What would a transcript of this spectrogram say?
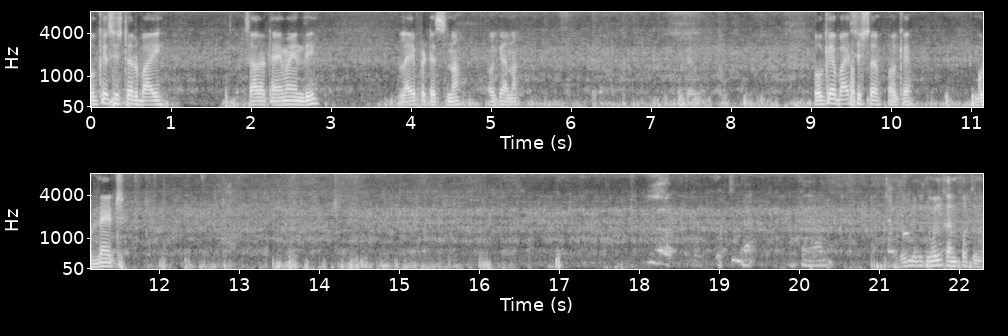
Okay sister bye. చాలా టైం అయింది. లైవ్ పెట్టేస్తున్నా. ఓకే అన్న? Okay bye sister. Okay. Good night. Milk కనిపోతుంది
